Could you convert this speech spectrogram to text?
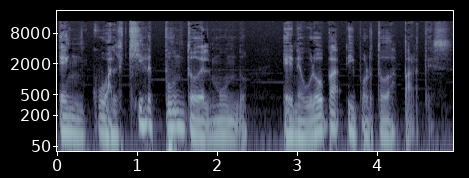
en cualquier punto del mundo, en Europa y por todas partes.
